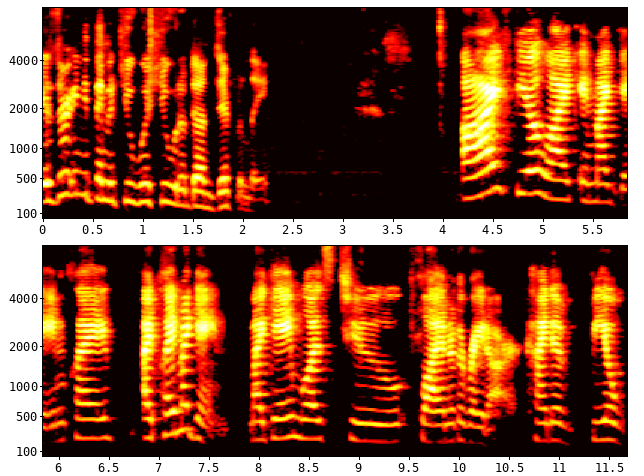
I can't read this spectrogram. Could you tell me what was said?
is there anything that you wish you would have done differently? I feel like in my gameplay, I played my game my game was to fly under the radar, kind of be a,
